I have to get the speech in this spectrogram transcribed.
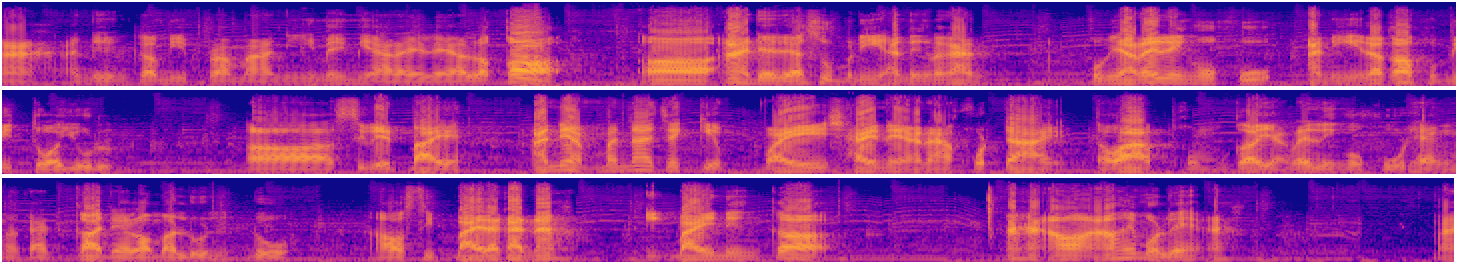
อะอันอื่นก็มีประมาณนี้ไม่มีอะไรแล้ว แล้วก็เอ่ออะเดี๋ยวเดี๋ยวสุ่มอันนี้อันนึงแล้วกัน ผมอยากได้เรงโงคุอันนี้แล้วก็ผมมีตั๋วอยู่เอ่อสิบเอ็ดใบอันเนี้ยมันน่าจะเก็บไว้ใช้ในอนาคตได้ แต่ว่าผมก็อยากได้เรงโงคุแทงเหมือนกัน ก็เดี๋ยวเรามาลุ้นดูเอาสิบใบแล้วกันนะ อีกใบหนึ่งก็อะเอาเอาให้หมดเลยอะมา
